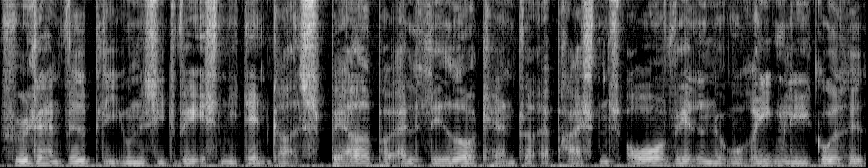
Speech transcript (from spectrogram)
følte han vedblivende sit væsen i den grad spærret på alle ledere og kanter af præstens overvældende urimelige godhed,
